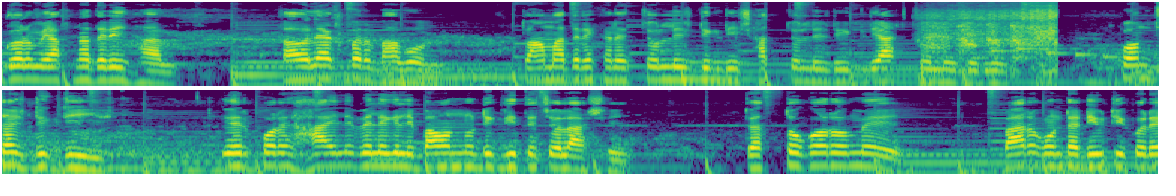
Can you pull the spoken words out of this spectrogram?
গরমে আপনাদের এই হাল। তাহলে একবার ভাবুন, তো আমাদের এখানে চল্লিশ ডিগ্রি, সাতচল্লিশ ডিগ্রি, আটচল্লিশ ডিগ্রি, পঞ্চাশ ডিগ্রি, এরপরে হাই লেভেলে গেলে বাউন্ন ডিগ্রিতে চলে আসে। তো এত গরমে বারো ঘণ্টা ডিউটি করে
